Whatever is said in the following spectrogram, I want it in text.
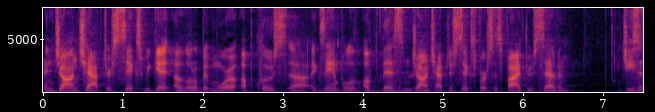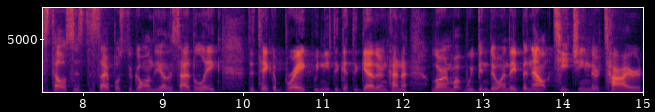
In John chapter 6, we get a little bit more up close uh, example of, of this. In John chapter 6, verses 5 through 7, Jesus tells his disciples to go on the other side of the lake to take a break. We need to get together and kind of learn what we've been doing. They've been out teaching, they're tired.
